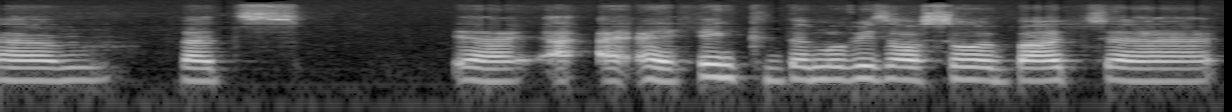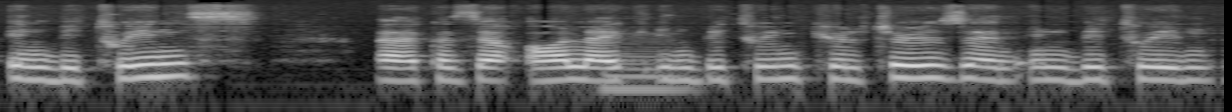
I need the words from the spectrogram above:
Um, but yeah, I, I think the movie is also about uh, in betweens because uh, they're all like mm. in between cultures and in between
